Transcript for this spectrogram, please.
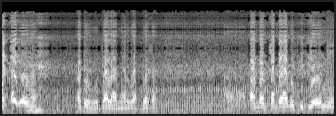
aduh jalannya luar biasa. Uh, tonton sampai habis video ini.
